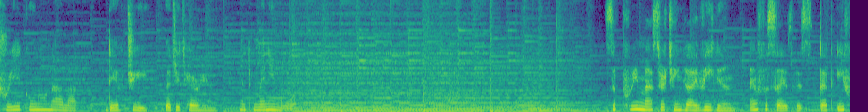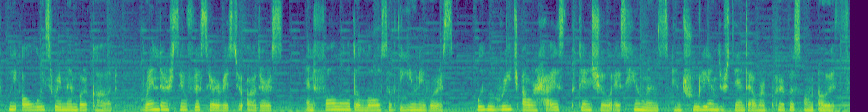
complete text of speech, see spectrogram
Sri Guru Nanak Dev Ji, vegetarian, and many more. Supreme Master Ching Hai Vegan emphasizes that if we always remember God, render selfless service to others, and follow the laws of the universe, we will reach our highest potential as humans and truly understand our purpose on earth.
